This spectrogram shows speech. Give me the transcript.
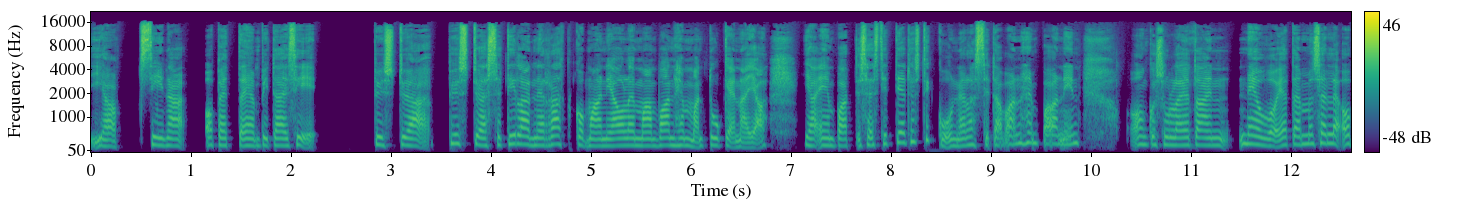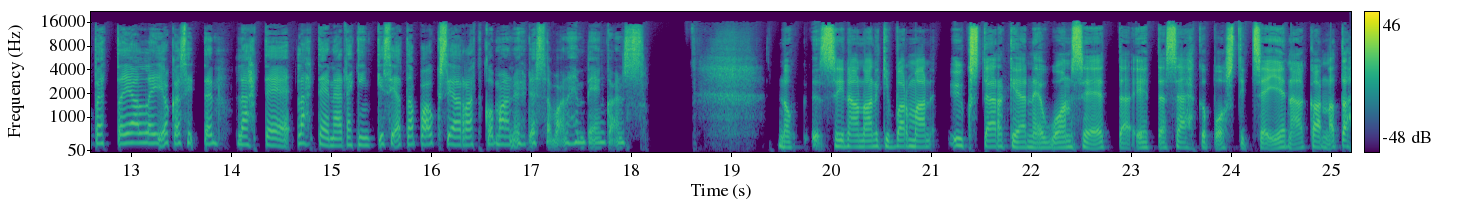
ja siinä opettajan pitäisi pystyä, pystyä se tilanne ratkomaan ja olemaan vanhemman tukena ja, ja empaattisesti tietysti kuunnella sitä vanhempaa, niin onko sulla jotain neuvoja tämmöiselle opettajalle, joka sitten lähtee, lähtee näitä kinkkisiä tapauksia ratkomaan yhdessä vanhempien kanssa? No siinä on ainakin varmaan yksi tärkeä neuvo on se, että, että sähköpostit se ei enää kannata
